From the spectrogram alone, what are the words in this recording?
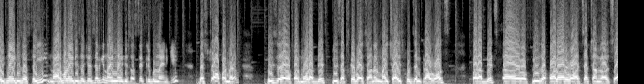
ఎయిట్ నైంటీస్ వస్తాయి. నార్మల్ నైంటీస్ వచ్చేసరికి నైన్ నైంటీస్ వస్తాయి త్రిబుల్ నైన్కి best offer madam. Please for more updates please subscribe our channel my choice foods and travelogues for updates please follow our WhatsApp channel also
